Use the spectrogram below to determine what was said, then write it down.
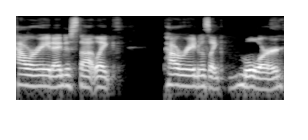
Powerade. I just thought like Powerade was like more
